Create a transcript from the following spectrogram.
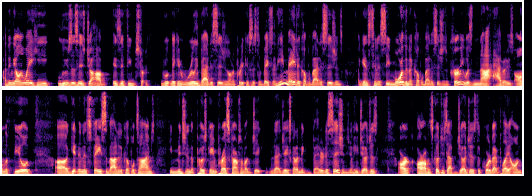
I think the only way he loses his job is if he starts making really bad decisions on a pretty consistent basis. And he made a couple bad decisions against Tennessee, more than a couple bad decisions. Kirby was not happy. He was on the field uh, getting in his face about it a couple times. He mentioned in the post game press conference about Jake that Jake's got to make better decisions. You know, he judges our our offense coaching staff judges the quarterback play on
